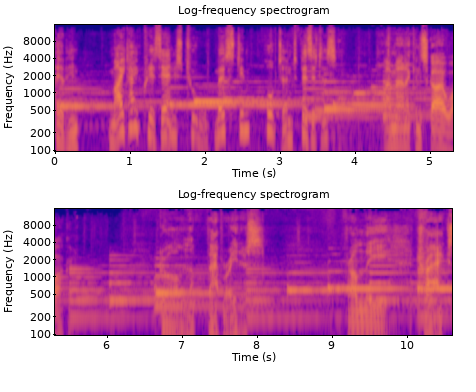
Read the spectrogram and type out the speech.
Erin, might I present two most important visitors? I'm Anakin Skywalker. Grow in the evaporators. From the tracks,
